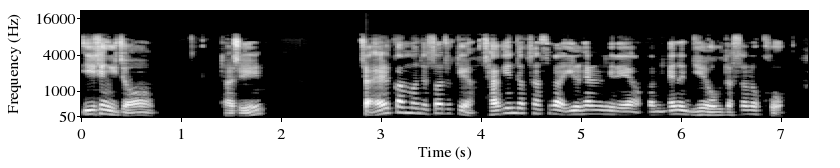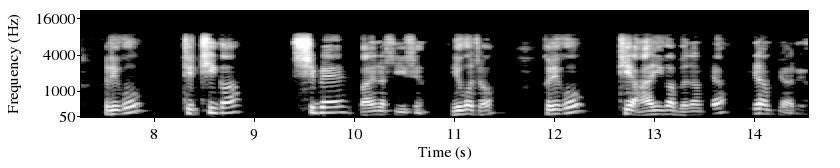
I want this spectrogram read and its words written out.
승이죠. 다시 자 L 값 먼저 써줄게요. 자기 인덕션스가 1헨리래요. 그럼 얘는 얘 여기다 써놓고 그리고 dt가 10의 마이너스 2승 이거죠. 그리고 di가 몇 암페어? 1암페어래요.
